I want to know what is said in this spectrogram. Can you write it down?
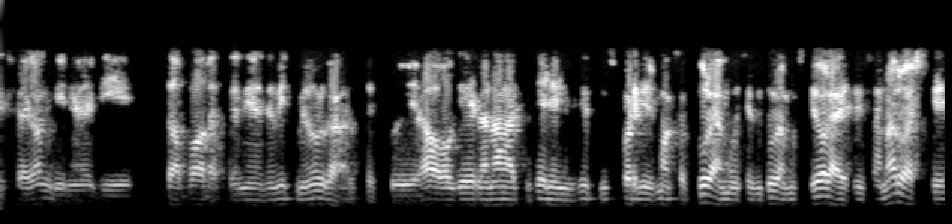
eks ta ongi niimoodi, saab vaadata nii-öelda mitme nurga alt, et kui avakeel on alati selline, ütleb, spordis maksab tulemus ja kui tulemust ei ole, siis on halvasti.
